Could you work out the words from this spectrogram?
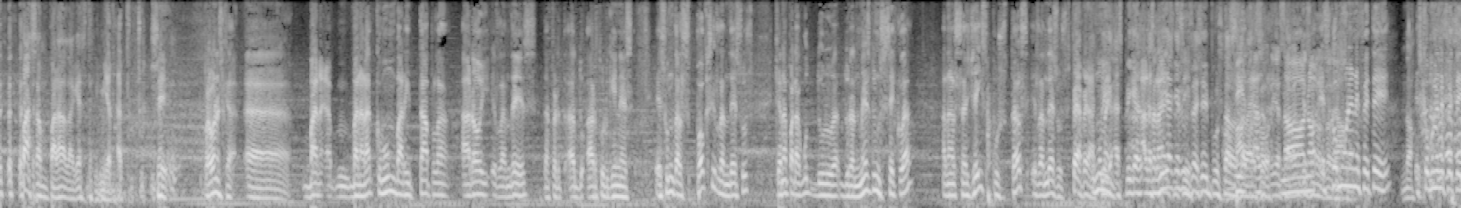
passen per alt aquesta nimietat. Sí. Però bueno, és que eh, ven venerat com un veritable heroi irlandès, de fet, Arthur Guinness és un dels pocs irlandesos que han aparegut dur durant més d'un segle en els segells postals irlandesos. Espera, espera, Un moment. explica- explica- de explica l'ESO, què és un segell postal Sí, el, l'ESO. Ja no, no, és com un. NFT, No. és com un NFT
